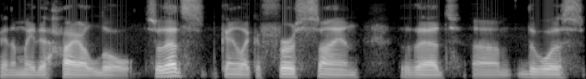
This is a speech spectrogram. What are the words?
kind of made a higher low. So that's kind of like a first sign that um, there was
